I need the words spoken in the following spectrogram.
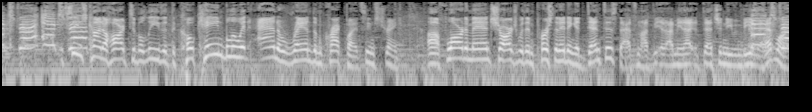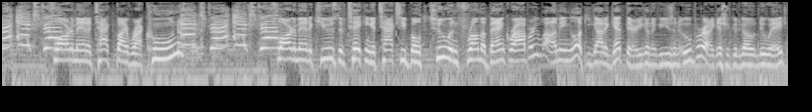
Extra, extra. It seems kind of hard to believe that the cocaine blew it and a random crack pipe. It seems strange. Uh, Florida man charged with impersonating a dentist. That's not. I mean, that, that shouldn't even be in the headline. Extra, extra. Florida man attacked by raccoon. Extra, extra. Florida man accused of taking a taxi both to and from a bank robbery. Well, I mean, look, you got to get there. You're going to use an Uber. I guess you could go new age.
